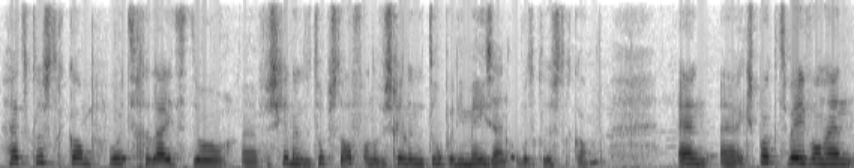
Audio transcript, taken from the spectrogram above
Het clusterkamp wordt geleid door eh, verschillende troepstaf van de verschillende troepen die mee zijn op het clusterkamp. En eh, ik sprak twee van hen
